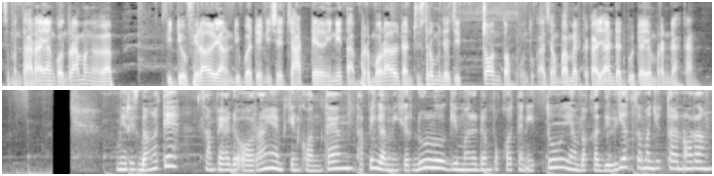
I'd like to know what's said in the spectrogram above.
Sementara yang kontra menganggap video viral yang dibuat Denise cadel ini tak bermoral dan justru menjadi contoh untuk ajang pamer kekayaan dan budaya merendahkan. miris banget ya sampai ada orang yang bikin konten tapi nggak mikir dulu gimana dampak konten itu yang bakal dilihat sama jutaan orang.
